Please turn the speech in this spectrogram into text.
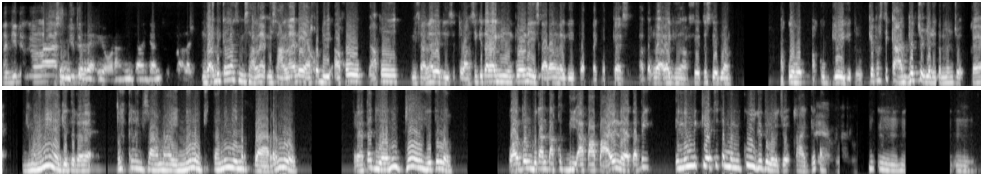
Lagi di kelas gitu. mikir ya, ya orang ini jangan-jangan suka lagi. nggak di kelas misalnya misalnya nih aku di aku aku misalnya ada di situasi kita lagi ngumpul nih sekarang lagi podcast podcast atau enggak lagi ngasih terus dia bilang aku aku gay gitu kayak pasti kaget Cok jadi temen Cok. kayak gimana ya gitu kayak eh kalian selama ini loh kita nih nginep bareng loh ternyata dia nih gay gitu loh walaupun bukan takut di apa-apain ya tapi ini nih kayak tuh temenku gitu loh Cok. kaget Iya, aku. benar. Mm-mm. Mm-mm. Nggak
